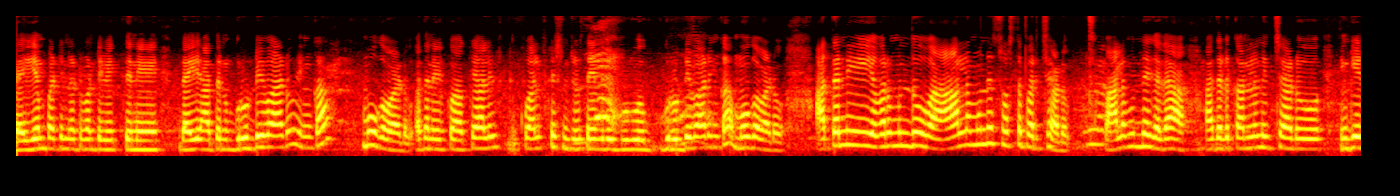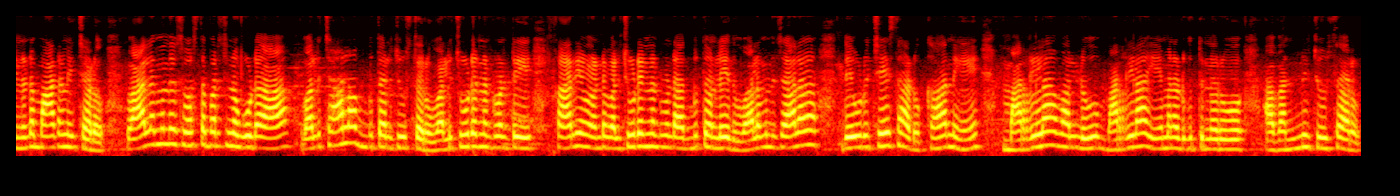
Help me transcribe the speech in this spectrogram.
దయ్యం పట్టినటువంటి వ్యక్తిని దయ్య అతను గ్రుడ్డివాడు ఇంకా మూగవాడు. అతని క్వాలి క్వాలిఫికేషన్ చూస్తే గ్రుడ్డివాడు ఇంకా మూగవాడు. అతన్ని ఎవరి ముందు వాళ్ళ ముందే స్వస్థపరిచాడు. వాళ్ళ ముందే కదా అతడు కళ్ళనిచ్చాడు. ఇంకేంటంటే మాట ఇచ్చాడు వాళ్ళ ముందే స్వస్థపరిచిన కూడా వాళ్ళు చాలా అద్భుతాలు చూస్తారు. వాళ్ళు చూడనటువంటి కార్యం అంటే వాళ్ళు చూడనటువంటి అద్భుతం లేదు. వాళ్ళ ముందు చాలా దేవుడు చేశాడు. కానీ మరలా వాళ్ళు మరలా ఏమని అడుగుతున్నారు? అవన్నీ చూశారు.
